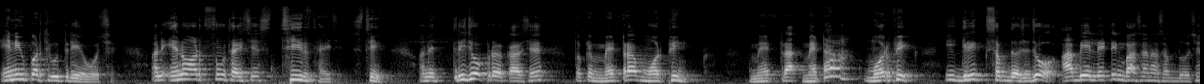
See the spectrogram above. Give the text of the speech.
એની ઉપરથી ઉતરી આવ્યો છે. અને એનો અર્થ શું થાય છે? સ્થિર થાય છે. સ્થિર. અને ત્રીજો પ્રકાર છે તો કે મેટ્રામોર્ફિક મેટ્રા, મેટામોર્ફિક. એ ગ્રીક શબ્દ છે. જો, આ બે લેટિન ભાષાના શબ્દો છે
